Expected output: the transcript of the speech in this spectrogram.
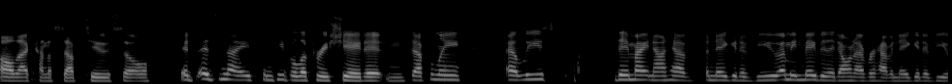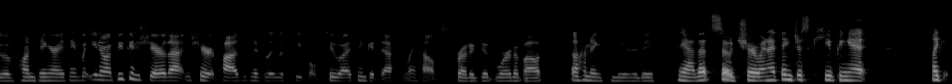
all that kind of stuff too so it's it's nice and people appreciate it and definitely at least they might not have a negative view. I mean, maybe they don't ever have a negative view of hunting or anything, but you know, if you can share that and share it positively with people too, I think it definitely helps spread a good word about the hunting community. Yeah, that's so true. And I think just keeping it like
